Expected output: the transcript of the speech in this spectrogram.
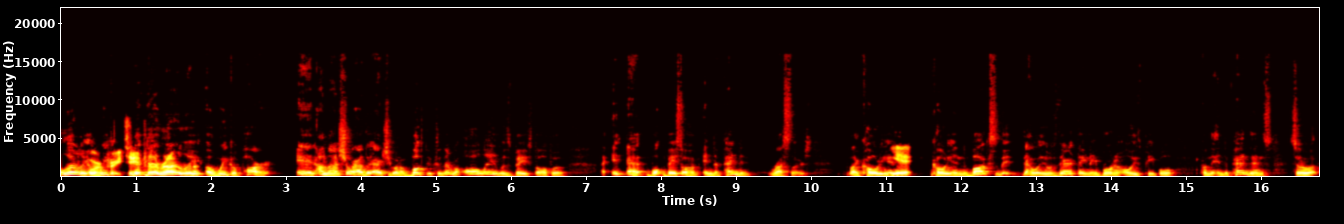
literally a week. They're, they're Rock. literally a week apart, and I'm Mm-hmm. not sure how they're actually going to book it because remember, All In was based off of uh, based off of independent wrestlers like Cody and Yeah. Cody and the Bucks. That was it was their thing. They brought in all these people from the independents. So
